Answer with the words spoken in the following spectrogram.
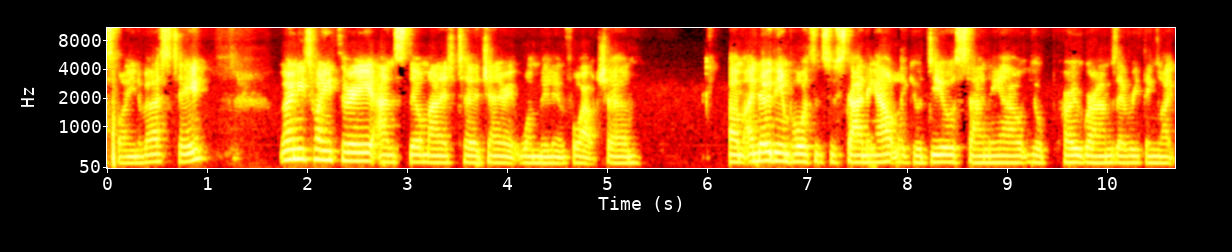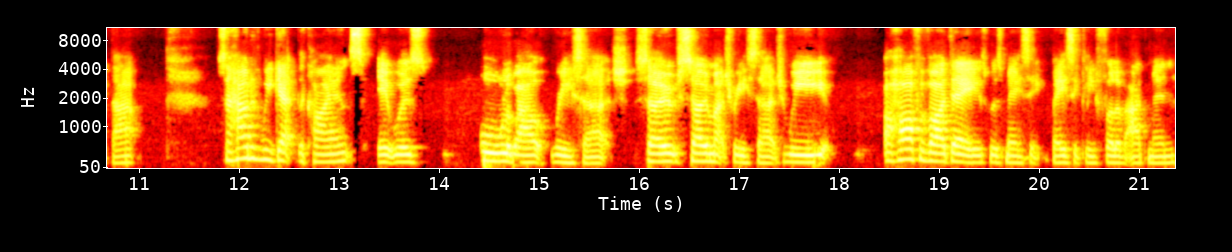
Spa University. I'm only 23 and still managed to generate 1 million for Wowcher. Um, I know the importance of standing out, like your deals standing out, your programs, everything like that. So, how did we get the clients? It was all about research. So, so much research. We, half of our days was basic, basically full of admin,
